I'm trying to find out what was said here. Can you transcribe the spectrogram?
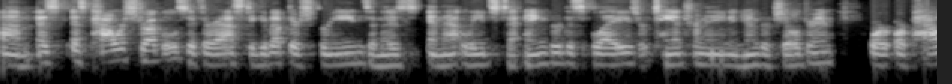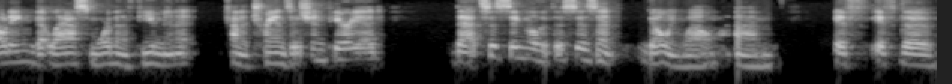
Um, as as power struggles, if they're asked to give up their screens and those and that leads to anger displays or tantruming in younger children, or or pouting that lasts more than a few minute kind of transition period, that's a signal that this isn't going well. Um, if if the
